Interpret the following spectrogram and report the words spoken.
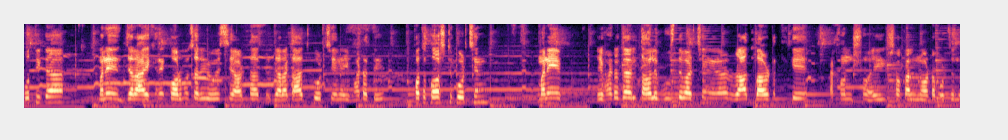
প্রতিটা মানে যারা এখানে কর্মচারী রয়েছে অর্থাৎ যারা কাজ করছেন এই ভাটাতে কত কষ্ট করছেন? মানে এই ভাটাতে তাহলে বুঝতে পারছেন এনারা রাত বারোটা থেকে এখন এই সকাল নটা পর্যন্ত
